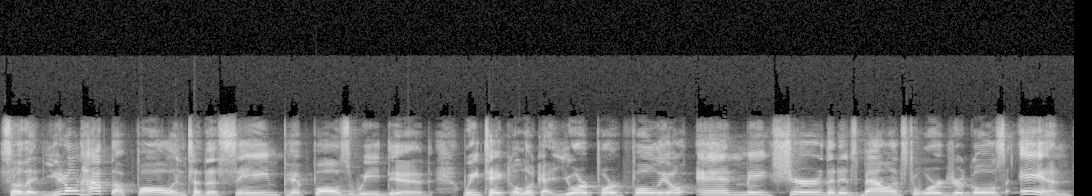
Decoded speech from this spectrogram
so that you don't have to fall into the same pitfalls we did. We take a look at your portfolio and make sure that it's balanced towards your goals and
